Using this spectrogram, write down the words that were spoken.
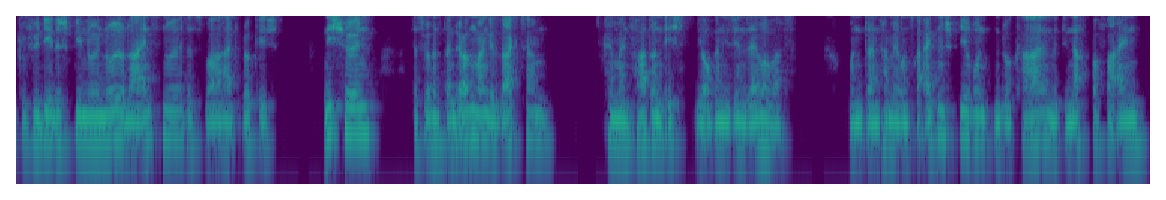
gefühlt jedes Spiel 0-0 oder 1-0. Das war halt wirklich nicht schön, dass wir uns dann irgendwann gesagt haben, mein Vater und ich, wir organisieren selber was. Und dann haben wir unsere eigenen Spielrunden lokal mit den Nachbarvereinen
